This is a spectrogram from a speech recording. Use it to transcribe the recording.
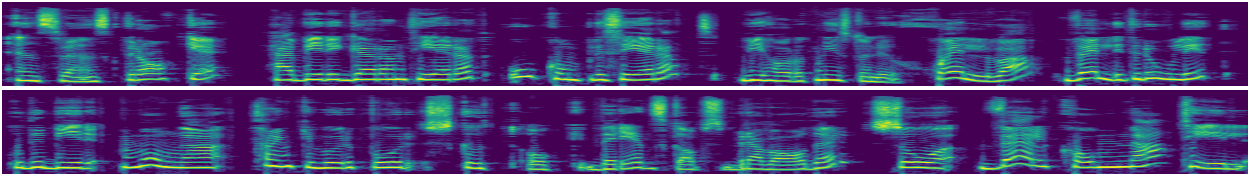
En svensk drake. Här blir det garanterat okomplicerat. Vi har åtminstone själva väldigt roligt och det blir många tankevurpor, skutt och beredskapsbravader. Så välkomna till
